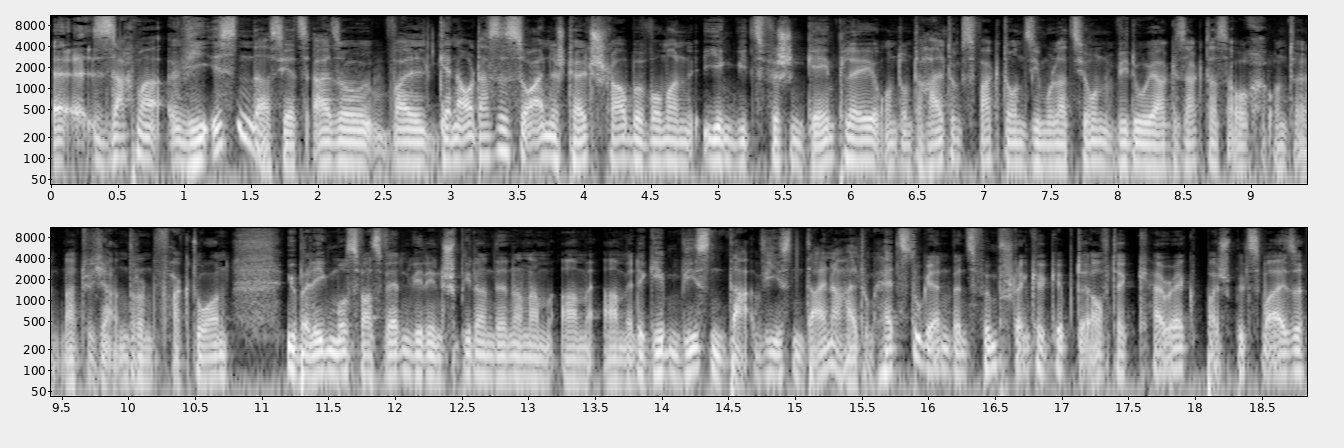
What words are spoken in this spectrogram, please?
äh, sag mal, wie ist denn das jetzt? Also, weil genau das ist so eine Stellschraube, wo man irgendwie zwischen Gameplay und Unterhaltungsfaktor und Simulation, wie du ja gesagt hast, auch und äh, natürlich anderen Faktoren überlegen muss, was werden wir den Spielern denn dann am, am, am Ende geben? Wie ist denn da, wie ist denn deine Haltung? Hättest du gern, wenn es fünf Schränke gibt auf der Carrack beispielsweise,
